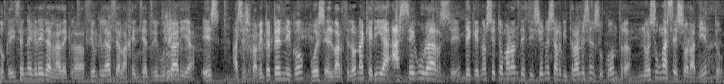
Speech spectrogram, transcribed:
Lo que dice Negreira en la declaración que le hace a la agencia tributaria es asesoramiento técnico, pues el Barcelona quería asegurarse de que no se tomaran decisiones arbitrales en su contra. No es un asesoramiento.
